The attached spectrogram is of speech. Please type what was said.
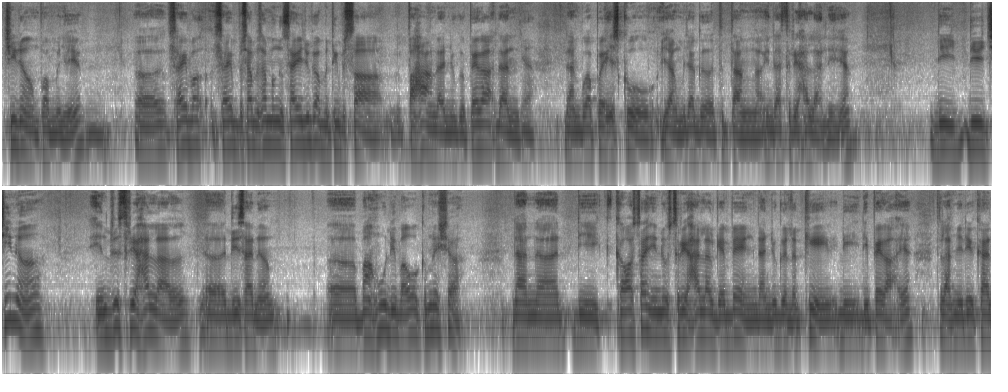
China umpamanya ya mm uh, saya saya bersama-sama dengan saya juga menteri besar Pahang dan juga Perak dan yeah. dan beberapa esko yang menjaga tentang uh, industri halal ni ya. Di di China industri halal uh, di sana uh, mahu dibawa ke Malaysia dan uh, di kawasan industri halal Gebeng dan juga Lekir di di Perak ya telah menyediakan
